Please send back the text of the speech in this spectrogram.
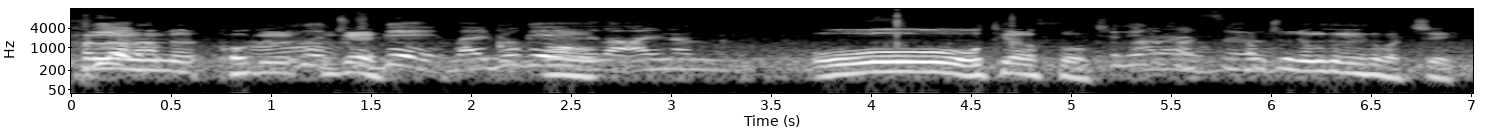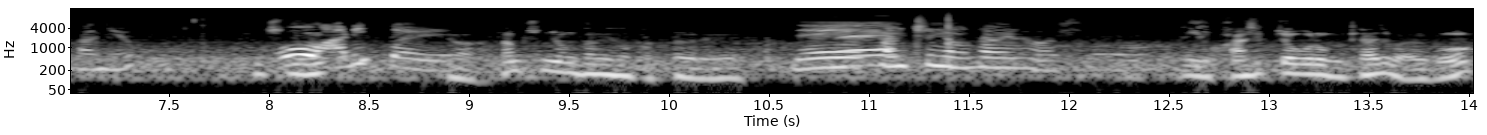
산란하면 거기 그 그게 조개, 말조개에다 알난 오 어떻게 알았어? 책에서 봤어요. 삼촌 영상에서 봤지? 아니요? 삼촌 오, 영- 아리따예요. 야 삼촌 영상에서 봤다 그래. 네, 삼촌 영상에서 봤어요. 이거 과식적으로 그렇게 하지 말고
